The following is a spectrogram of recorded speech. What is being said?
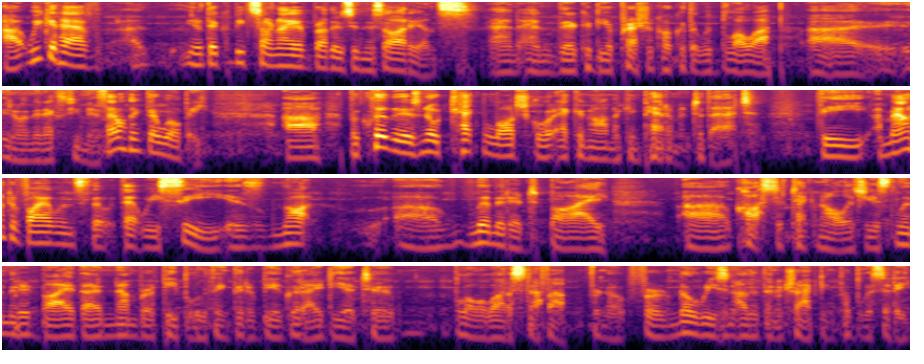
Uh, we could have, uh, you know, there could be Tsarnaev brothers in this audience, and, and there could be a pressure cooker that would blow up, uh, you know, in the next few minutes. I don't think there will be. Uh, but clearly there's no technological or economic impediment to that. The amount of violence that, that we see is not uh, limited by uh, cost of technology. It's limited by the number of people who think that it would be a good idea to blow a lot of stuff up for no, for no reason other than attracting publicity.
